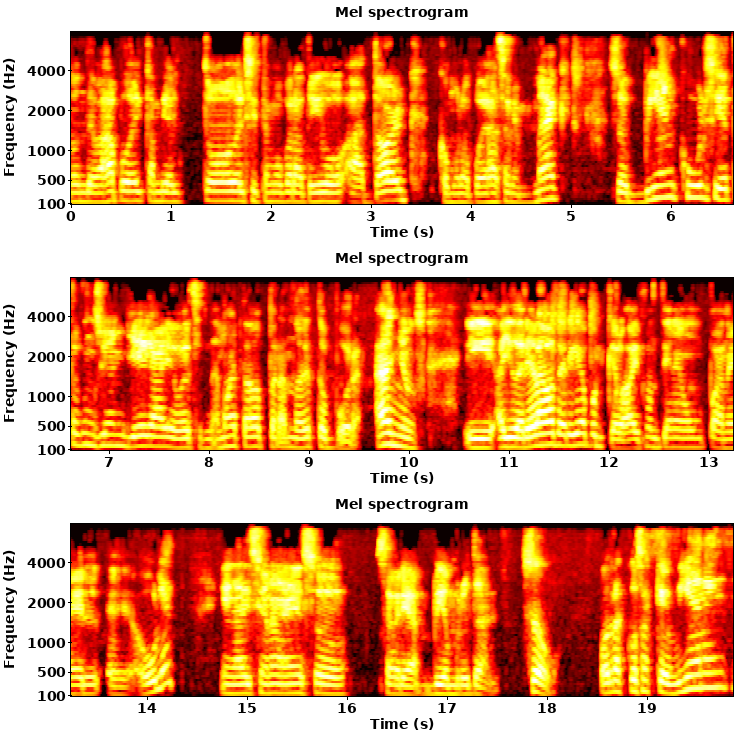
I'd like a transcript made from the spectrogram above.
donde vas a poder cambiar todo el sistema operativo a Dark, como lo puedes hacer en Mac. So, bien cool si esta función llega a iOS. Hemos estado esperando esto por años y ayudaría a la batería porque los iPhones tienen un panel eh, OLED y en adición a eso se vería bien brutal. So, otras cosas que vienen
